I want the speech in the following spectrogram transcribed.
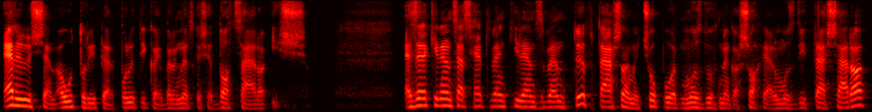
erősen autoriter politikai berendezkedése dacára is. 1979-ben több társadalmi csoport mozdult meg a sah elmozdítására,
